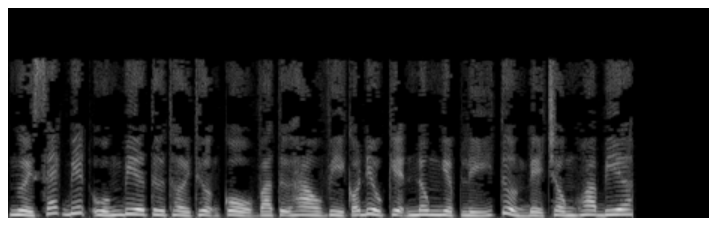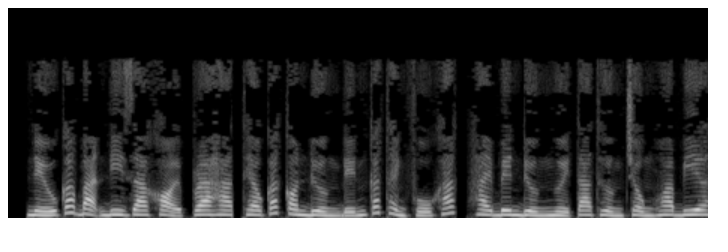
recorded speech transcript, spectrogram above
Người Séc biết uống bia từ thời thượng cổ và tự hào vì có điều kiện nông nghiệp lý tưởng để trồng hoa bia. Nếu các bạn đi ra khỏi Praha, theo các con đường đến các thành phố khác, hai bên đường người ta thường trồng hoa bia.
